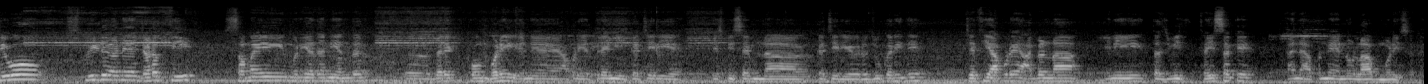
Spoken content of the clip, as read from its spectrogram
તેઓ સ્પીડ અને ઝડપથી સમય મર્યાદાની અંદર દરેક ફોર્મ ભરી અને આપણી અત્રેની કચેરીએ એસપી સાહેબના કચેરીએ રજૂ કરી દે. જેથી આપણે આગળના એની તજવીજ થઈ શકે અને આપણને એનો લાભ મળી શકે.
